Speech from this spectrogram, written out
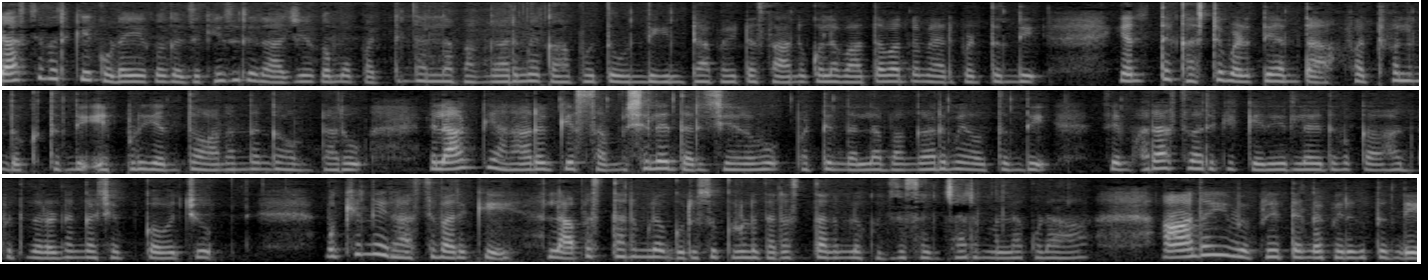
రాశి వారికి కూడా ఈ యొక్క గజకేసరి రాజయోగము పట్టిందల్లా బంగారమే కాబోతూ ఉంది ఇంటా బయట సానుకూల వాతావరణం ఏర్పడుతుంది. ఎంత కష్టపడితే అంత ప్రతిఫలం దొక్కుతుంది. ఎప్పుడు ఎంతో ఆనందంగా ఉంటారు. ఎలాంటి అనారోగ్య సమస్యలే దరిచేరవు. పట్టిందల్లా బంగారమే అవుతుంది. సింహరాశి వారికి కెరీర్లో ఇది ఒక అద్భుత దృఢంగా చెప్పుకోవచ్చు. ముఖ్యంగా ఈ రాశి వారికి లాభస్థానంలో గురు శుక్రులు ధనస్థానంలో కుదిర సంచారం వల్ల కూడా ఆదాయం విపరీతంగా పెరుగుతుంది.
